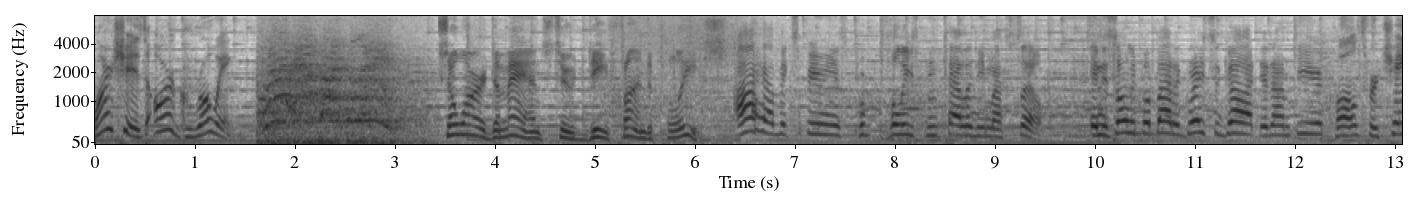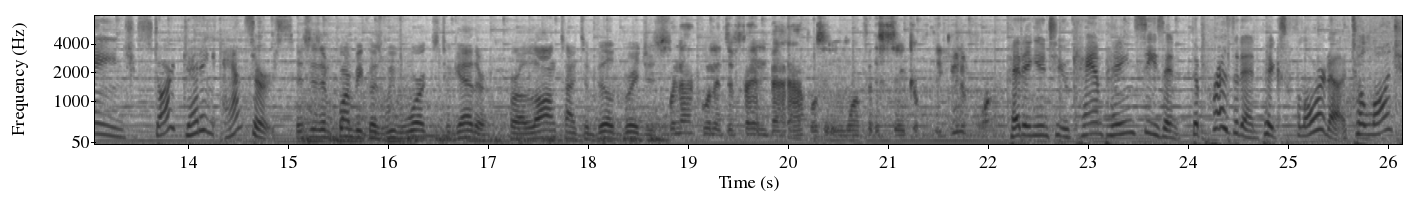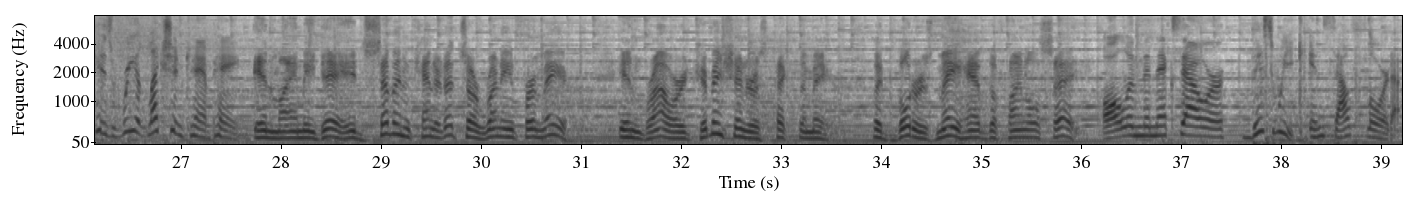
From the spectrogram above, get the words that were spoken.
marches are growing. So are demands to defund police. I have experienced p- police brutality myself. And it's only by the grace of God that I'm here. Calls for change start getting answers. This is important because we've worked together for a long time to build bridges. We're not going to defend bad apples anymore for the sake of the uniform. Heading into campaign season, the president picks Florida to launch his re-election campaign. In Miami-Dade, seven candidates are running for mayor. In Broward, commissioners pick the mayor, but voters may have the final say. All in the next hour, this week in South Florida.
